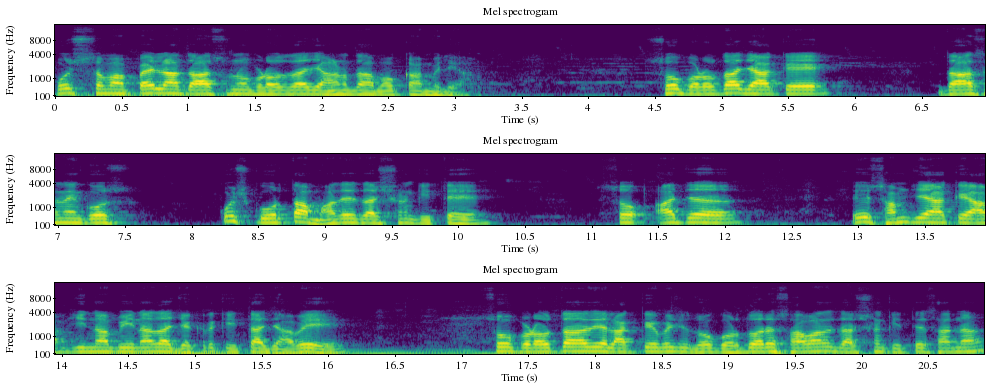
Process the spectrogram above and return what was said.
ਕੁਝ ਸਮਾਂ ਪਹਿਲਾਂ ਦਾਸ ਨੂੰ ਬੜੌਦਾ ਜਾਣ ਦਾ ਮੌਕਾ ਮਿਲਿਆ। ਸੋ ਬੜੌਦਾ ਜਾ ਕੇ ਦਾਸ ਨੇ ਕੁਛ ਕੁਝ ਗੁਰਧਾਮਾਂ ਦੇ ਦਰਸ਼ਨ ਕੀਤੇ। ਸੋ ਅੱਜ ਇਹ ਸਮਝਿਆ ਕਿ ਆਪ ਜੀ ਨਾਲ ਵੀ ਇਹਨਾਂ ਦਾ ਜ਼ਿਕਰ ਕੀਤਾ ਜਾਵੇ। ਸੋ ਬੜੌਦਾ ਦੇ ਇਲਾਕੇ ਵਿੱਚ ਦੋ ਗੁਰਦੁਆਰੇ ਸਾਹਿਬਾਂ ਦੇ ਦਰਸ਼ਨ ਕੀਤੇ ਸਨ।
